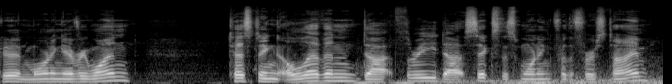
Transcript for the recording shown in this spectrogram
Good morning, everyone. Testing 11.3.6 this morning for the first time.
